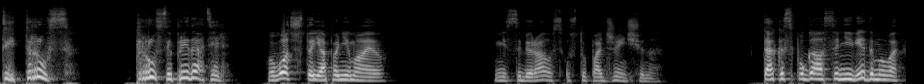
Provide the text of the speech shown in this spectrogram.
«Ты трус! Трус и предатель! Вот что я понимаю!» Не собиралась уступать женщина. Так испугался неведомого,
